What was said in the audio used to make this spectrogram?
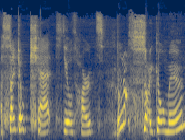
A psycho cat steals hearts. I'm not psycho, man.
